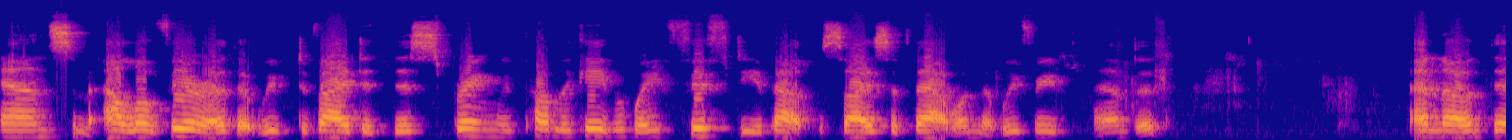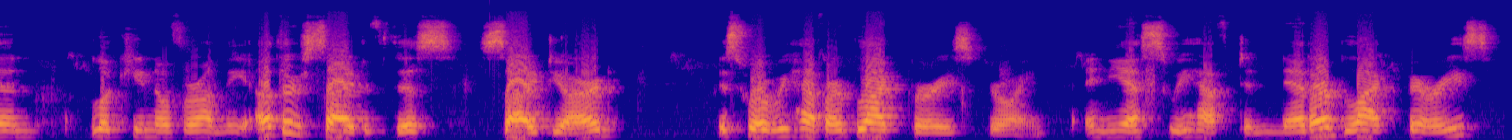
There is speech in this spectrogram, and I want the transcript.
and some aloe vera that we've divided this spring. We probably gave away 50, about the size of that one that we've replanted. And now then, looking over on the other side of this side yard, is where we have our blackberries growing. And yes, we have to net our blackberries,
